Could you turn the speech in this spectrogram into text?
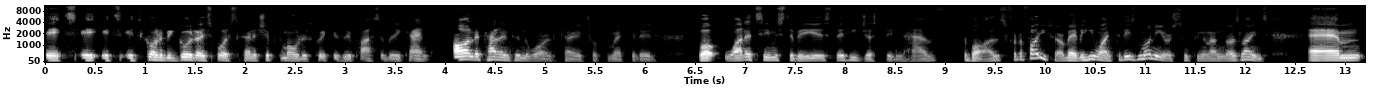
it's it, it's it's going to be good, I suppose, to kind of ship them out as quick as we possibly can. All the talent in the world, Carney Chukwuemeka did, but what it seems to be is that he just didn't have the balls for the fight, or maybe he wanted his money or something along those lines. Um,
